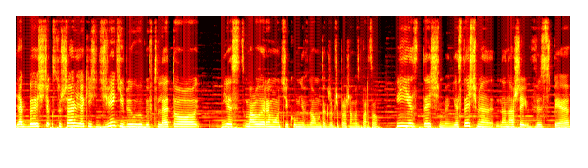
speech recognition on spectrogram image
Jakbyście usłyszeli jakieś dźwięki byłyby w tle, to jest mały remoncik u mnie w domu, także przepraszam was bardzo. I jesteśmy, jesteśmy na naszej wyspie.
